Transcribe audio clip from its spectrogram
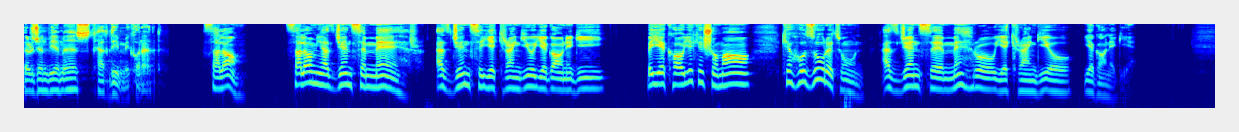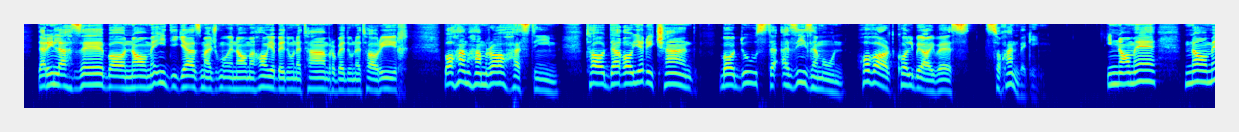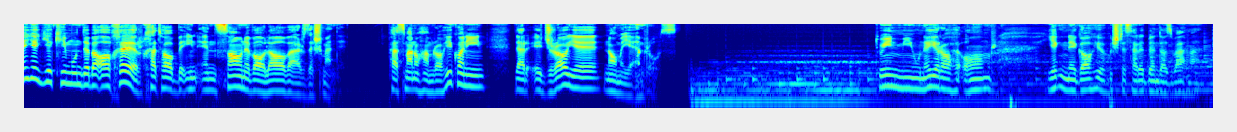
Persian BM تقدیم می کند. سلام سلامی از جنس مهر از جنس یکرنگی و یگانگی به یکایک شما که حضورتون از جنس مهر و یکرنگی و یگانگیه در این لحظه با نامه ای دیگه از مجموعه نامه های بدون تمبر بدون تاریخ با هم همراه هستیم تا دقایقی چند با دوست عزیزمون هوارد کلبی آیوس سخن بگیم. این نامه نامه یکی مونده به آخر خطاب به این انسان والا و ارزشمنده. پس منو همراهی کنین در اجرای نامه امروز. تو این میونه راه عمر یک نگاهی پشت سرت بنداز بهمن.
